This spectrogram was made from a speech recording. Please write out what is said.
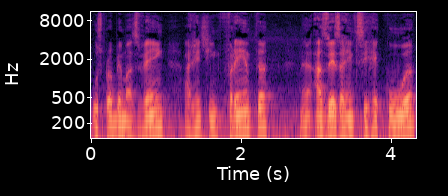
Os problemas vêm, a gente enfrenta, né? Às vezes a gente se recua,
